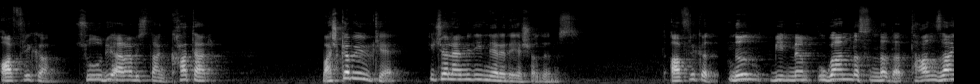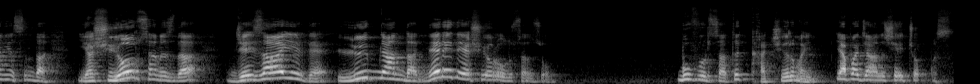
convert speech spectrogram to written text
Afrika, Suudi Arabistan, Katar, başka bir ülke, hiç önemli değil nerede yaşadığınız. Afrika'nın bilmem Uganda'sında da Tanzanya'sında yaşıyorsanız da Cezayir'de, Lübnan'da nerede yaşıyor olursanız olun. Bu fırsatı kaçırmayın. Yapacağınız şey çok basit.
